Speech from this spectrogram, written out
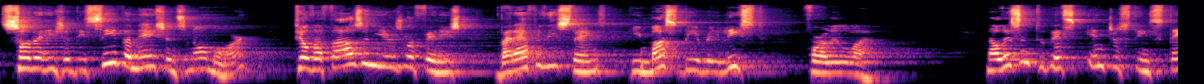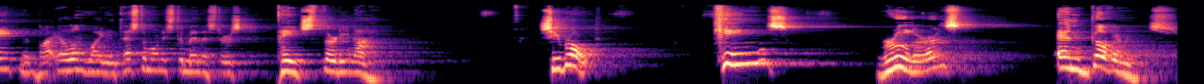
so that he should deceive the nations no more till the thousand years were finished, but after these things, he must be released for a little while. Now, listen to this interesting statement by Ellen White in Testimonies to Ministers, page 39. She wrote, Kings, rulers, and governors.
